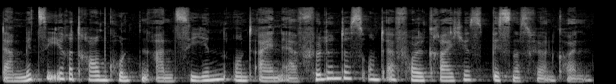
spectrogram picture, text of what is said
damit sie ihre Traumkunden anziehen und ein erfüllendes und erfolgreiches Business führen können.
